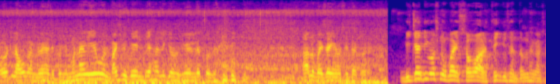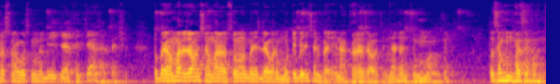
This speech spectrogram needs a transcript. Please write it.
રોટલા ઉગાન રહ્યા પછી મનાવી એવું ને, પાછું બેન બેહાલી ગયો, ઘેર લેતો જાય. હાલો ભાઈ જાય સીધા ઘરે. બીજા દિવસનું ભાઈ સવાર થઈ ગયું છે ને, તમને કાંઈ સસમા વસમને બે ક્યાંથી ક્યાં થતા છે તો ભાઈ અમારે જવાનું છે, અમારા સોનલબેન એટલે અમારા મોટી બેન છે ને ભાઈ, એના ઘરે આવે છે. ત્યાં છે ને જમવાનું છે. તો જમવા જવાનું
